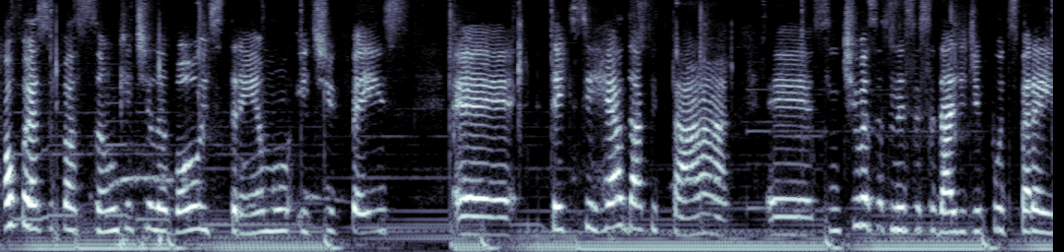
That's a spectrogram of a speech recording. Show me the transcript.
Qual foi a situação que te levou ao extremo e te fez é, ter que se readaptar? É, sentiu essa necessidade de, putz, espera aí,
